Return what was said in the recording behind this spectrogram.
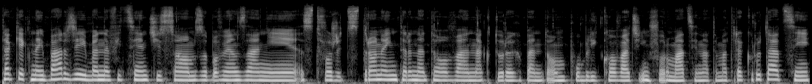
Tak, jak najbardziej. Beneficjenci są zobowiązani stworzyć strony internetowe, na których będą publikować informacje na temat rekrutacji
